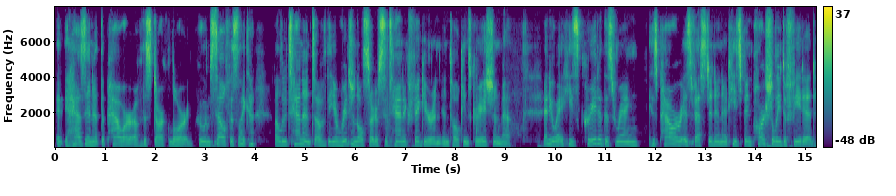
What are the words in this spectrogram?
It has in it the power of this Dark Lord, who himself is like a, a lieutenant of the original sort of satanic figure in, in Tolkien's creation myth. Anyway, he's created this ring. His power is vested in it. He's been partially defeated,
